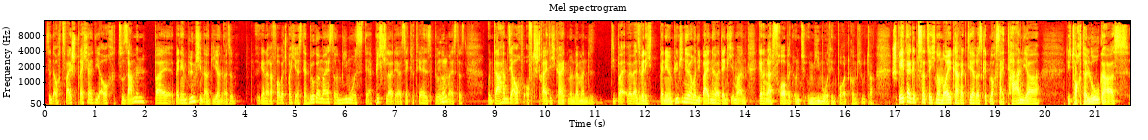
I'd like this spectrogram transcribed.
sind auch zwei Sprecher, die auch zusammen bei Benjamin Blümchen agieren. Also General Forbit Sprecher ist der Bürgermeister und Mimo ist der Pichler, der Sekretär des Bürgermeisters. Mhm. Und da haben sie auch oft Streitigkeiten und wenn man die beiden, also wenn ich Benjamin Blümchen höre und die beiden höre, denke ich immer an General Forbit und Mimo, den Bordcomputer. Später gibt es tatsächlich noch neue Charaktere. Es gibt noch Saitania, die Tochter Logas.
